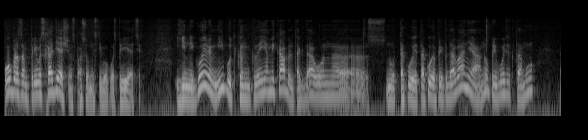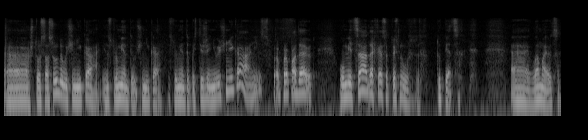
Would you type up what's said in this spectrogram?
образом превосходящим способность его к восприятию, Енегойрем мибут конклеями кабель, тогда он, э, ну, такое, такое преподавание, оно приводит к тому, э, что сосуды ученика, инструменты ученика, инструменты постижения ученика, они пропадают. У Мицада Хесед, то есть, ну, тупятся, ломаются.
